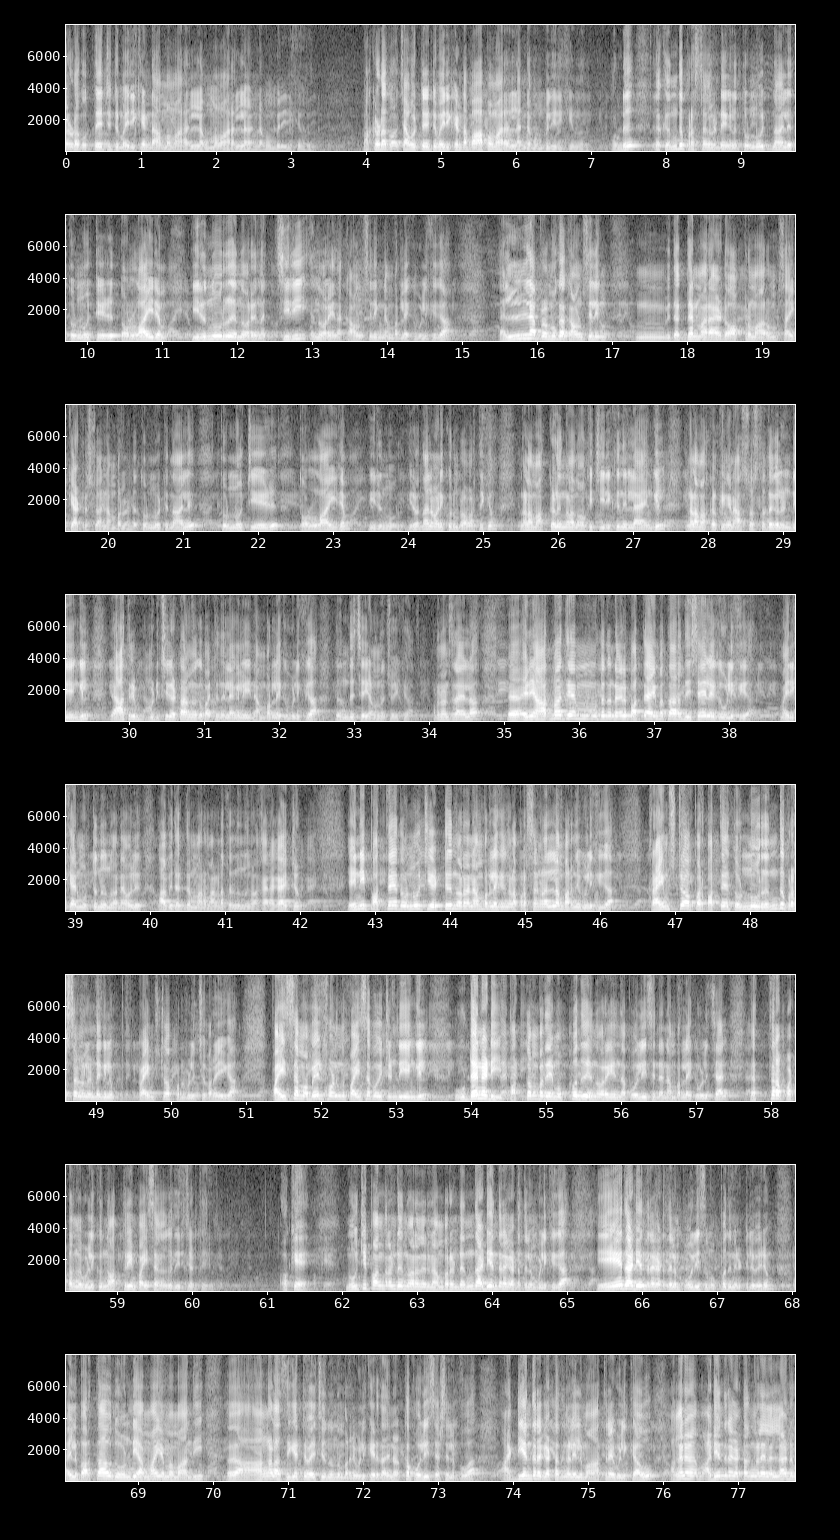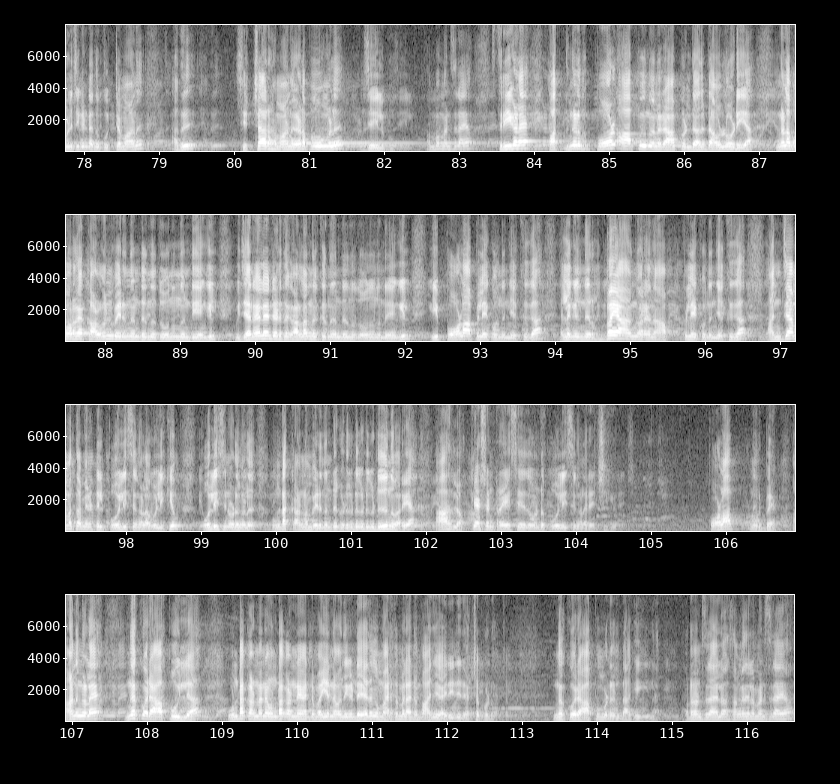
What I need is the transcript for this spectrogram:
മക്കളുടെ കുത്തേറ്റിട്ട് മരിക്കേണ്ട അമ്മമാരല്ല ഉമ്മമാരല്ല എന്റെ മുമ്പിലിരിക്കുന്നത്. മക്കളുടെ ചവിട്ടേറ്റ് മരിക്കേണ്ട ബാപ്പമാരല്ല എന്റെ മുമ്പിലിരിക്കുന്നത്. അതുകൊണ്ട് ഇതൊക്കെ എന്ത് പ്രശ്നങ്ങളുണ്ടെങ്കിലും തൊണ്ണൂറ്റിനാല് തൊണ്ണൂറ്റേഴ് തൊള്ളായിരം ഇരുന്നൂറ് എന്ന് പറയുന്ന ചിരി എന്ന് പറയുന്ന കൗൺസിലിംഗ് നമ്പറിലേക്ക് വിളിക്കുക. എല്ലാ പ്രമുഖ കൗൺസിലിംഗ് വിദഗ്ധന്മാരായ ഡോക്ടർമാരും സൈക്യാട്രിസ്റ്റും ആ നമ്പറിലുണ്ട് തൊണ്ണൂറ്റി നാല് തൊണ്ണൂറ്റിയേഴ് തൊള്ളായിരം ഇരുന്നൂറ്. ഇരുപത്തിനാല് മണിക്കൂറും പ്രവർത്തിക്കും. നിങ്ങളെ മക്കൾ നിങ്ങളെ നോക്കി ചിരിക്കുന്നില്ല എങ്കിൽ നിങ്ങളെ മക്കൾക്ക് ഇങ്ങനെ അസ്വസ്ഥതകൾ ഉണ്ടെങ്കിൽ രാത്രി പിടിച്ചു കെട്ടാൻ നിങ്ങൾക്ക് പറ്റുന്നില്ലെങ്കിൽ ഈ നമ്പറിലേക്ക് വിളിക്കുക. എന്ത് ചെയ്യണമെന്ന് ചോദിക്കുക. പറഞ്ഞു മനസ്സിലായല്ലോ? ഇനി ആത്മഹത്യ മുട്ടുന്നുണ്ടെങ്കിൽ പത്ത് അമ്പത്താറ് ദിശയിലേക്ക് വിളിക്കുക. മരിക്കാൻ മുട്ടുന്നു എന്ന് പറഞ്ഞാൽ ഒരു ആ വിദഗ്ധന്മാർ മരണത്തിൽ നിന്ന് നിങ്ങളെ കരകയറ്റും. ഇനി പത്ത് തൊണ്ണൂറ്റി എട്ട് എന്ന് പറഞ്ഞ നമ്പറിലേക്ക് നിങ്ങളെ പ്രശ്നങ്ങളെല്ലാം പറഞ്ഞ് വിളിക്കുക. ക്രൈം സ്റ്റോപ്പർ പത്ത് തൊണ്ണൂറ് എന്ത് പ്രശ്നങ്ങളുണ്ടെങ്കിലും ക്രൈം സ്റ്റോപ്പർ വിളിച്ചു പറയുക. പൈസ മൊബൈൽ ഫോണിൽ നിന്ന് പൈസ പോയിട്ടുണ്ട് എങ്കിൽ ഉടനടി പത്തൊമ്പത് മുപ്പത് എന്ന് പറയുന്ന പോലീസിന്റെ നമ്പറിലേക്ക് വിളിച്ചാൽ എത്ര പെട്ടെന്ന് വിളിക്കുന്നു അത്രയും പൈസ നിങ്ങൾക്ക് തിരിച്ചെടുത്ത് തരും. ഓക്കെ. നൂറ്റി പന്ത്രണ്ട് എന്ന് പറയുന്നൊരു നമ്പറുണ്ട് എന്ത് അടിയന്തര ഘട്ടത്തിലും വിളിക്കുക. ഏത് അടിയന്തര ഘട്ടത്തിലും പോലീസ് മുപ്പത് മിനിറ്റിൽ വരും. അതിൽ ഭർത്താവ് തോണ്ടി അമ്മായിയമ്മ മാന്തി ആങ്ങള സിഗരറ്റ് വലിച്ചു എന്നൊന്നും പറഞ്ഞ് വിളിക്കരുത്. അതിനൊക്കെ പോലീസ് സ്റ്റേഷനിൽ പോവുക. അടിയന്തര ഘട്ടങ്ങളിൽ മാത്രമേ വിളിക്കാവൂ. അങ്ങനെ അടിയന്തര ഘട്ടങ്ങളിൽ അല്ലാണ്ട് വിളിച്ചിട്ടുണ്ട് അത് കുറ്റമാണ്. അത് ശിക്ഷാർഹമാണ്. എവിടെ പോകും നിങ്ങൾ ജയിലിൽ പോകും. അപ്പം മനസ്സിലായ? സ്ത്രീകളെ നിങ്ങൾ പോൾ ആപ്പ് എന്ന് പറഞ്ഞൊരു ആപ്പ് ഉണ്ട് അത് ഡൗൺലോഡ് ചെയ്യുക. നിങ്ങളെ പുറകെ കള്ളൻ വരുന്നുണ്ടെന്ന് തോന്നുന്നുണ്ട് എങ്കിൽ ജനലേന്റെ അടുത്ത് കള്ളൻ നിൽക്കുന്നുണ്ടെന്ന് തോന്നുന്നുണ്ട് എങ്കിൽ ഈ പോൾ ആപ്പിലേക്കൊന്ന് ഞെക്കുക അല്ലെങ്കിൽ നിർഭയ എന്ന് പറയുന്ന ആപ്പിലേക്കൊന്ന് ഞെക്കുക. അഞ്ചാമത്തെ മിനിറ്റിൽ പോലീസ് നിങ്ങളെ വിളിക്കും. പോലീസിനോട് നിങ്ങൾ ഉണ്ട കണ്ണം വരുന്നുണ്ട് ഗിടുകിട് ഗിടുകിട് എന്ന് പറയുക ആ ലൊക്കേഷൻ ട്രേസ് ചെയ്തുകൊണ്ട് പോലീസ് നിങ്ങളെ രക്ഷിക്കും. പോളാപ്പ് നിർഭയം. ആണുങ്ങളെ നിങ്ങൾക്കൊരാപ്പും ഇല്ല ഉണ്ടക്കണ്ണനെ ഉണ്ടക്കണ്ണയാറ്റം പയ്യനെ വന്നിട്ടുണ്ട് ഏതെങ്കിലും മരത്തമ്മലാറ്റം പാഞ്ഞ് കയറിയിട്ട് രക്ഷപ്പെടുക നിങ്ങൾക്കൊരാപ്പും ഇവിടെ ഉണ്ടാക്കിയില്ല. പറഞ്ഞ മനസ്സിലായല്ലോ? സംഗതി മനസ്സിലായോ?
